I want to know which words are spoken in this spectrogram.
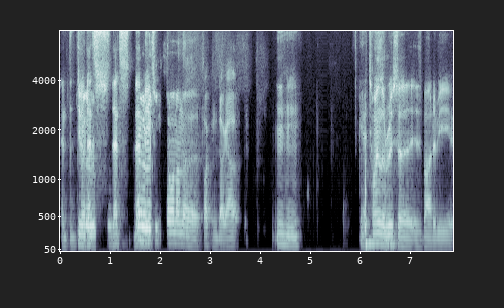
And dude, that's that's that makes throwing on the fucking dugout. Mm-hmm. Yeah, Tony La Russa is about to be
